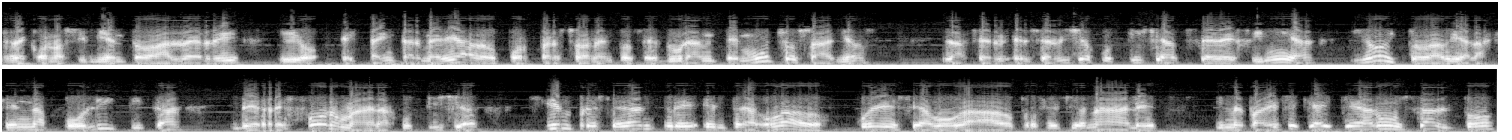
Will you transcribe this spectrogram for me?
reconocimiento a Alberdi, y está intermediado por persona. Entonces, durante muchos años, el servicio de justicia se definía, y hoy todavía la agenda política de reforma de la justicia siempre se da entre, entre abogados, jueces, abogados, profesionales, y me parece que hay que dar un salto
